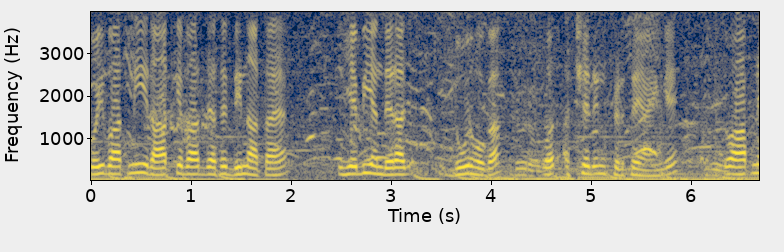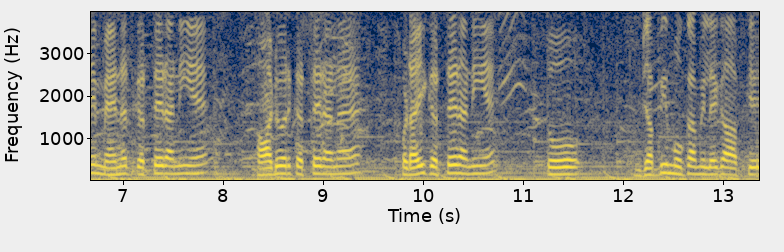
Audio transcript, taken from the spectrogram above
कोई बात नहीं, रात के बाद जैसे दिन आता है, ये भी अंधेरा दूर होगा और अच्छे दिन फिर से आएँगे। तो आपने मेहनत करते रहनी है हार्डवर्क करते रहना है, पढ़ाई करते रहनी है तो जब भी मौका मिलेगा आपके,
